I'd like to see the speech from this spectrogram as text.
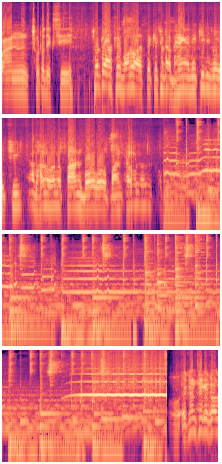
পান ছোট দেখছি। ছোট আছে বড় আছে কিছুটা ভেঙে বিক্রি করেছি। ভালো ভালো পান বড় বড় পান ও, এখান থেকে জল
